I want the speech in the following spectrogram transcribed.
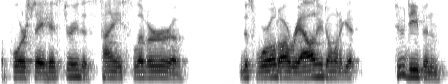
of Florida State history, this tiny sliver of this world, our reality. Don't want to get too deep in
